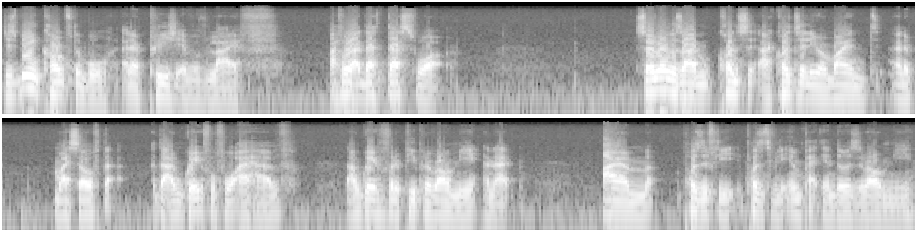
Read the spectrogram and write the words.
just being comfortable and appreciative of life. I feel like that that's what. So long as I'm constant, I constantly remind and uh, myself that that I'm grateful for what I have, I'm grateful for the people around me, and that I am positively positively impacting those around me.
